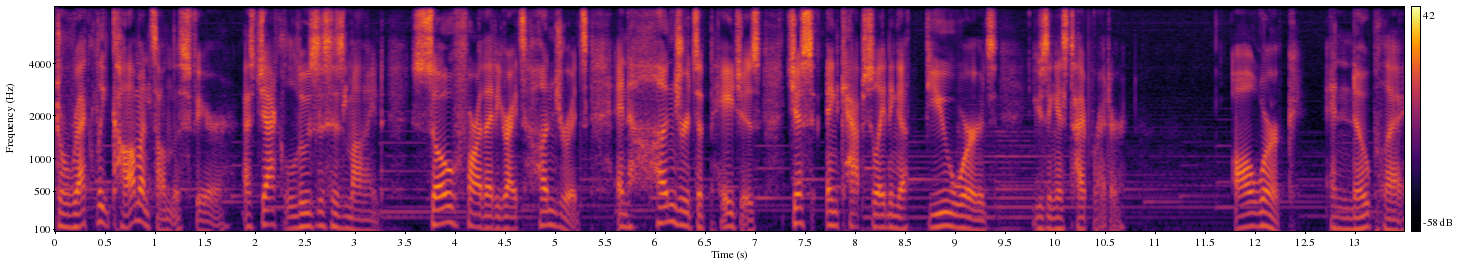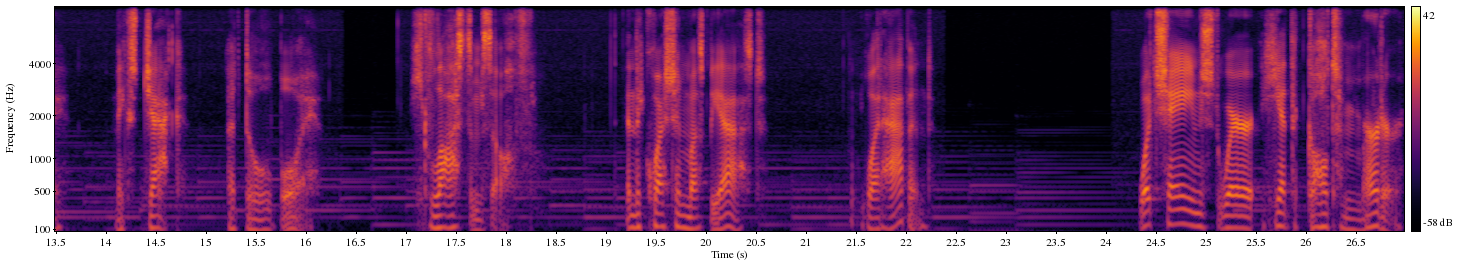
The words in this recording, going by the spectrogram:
directly comments on this fear as Jack loses his mind so far that he writes hundreds and hundreds of pages just encapsulating a few words using his typewriter. All work and no play makes Jack a dull boy. He lost himself. And the question must be asked what happened? What changed where he had the gall to murder,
